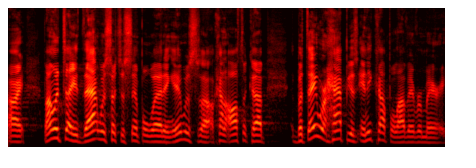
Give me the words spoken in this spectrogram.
All right. But I want to tell you, that was such a simple wedding. It was uh, kind of off the cuff, but they were happy as any couple I've ever married.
